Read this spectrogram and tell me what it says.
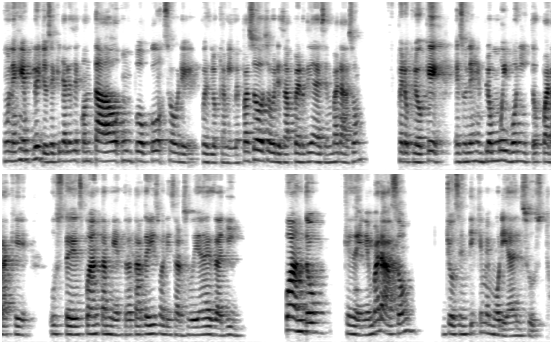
un ejemplo yo sé que ya les he contado un poco sobre pues lo que a mí me pasó, sobre esa pérdida de ese embarazo, pero creo que es un ejemplo muy bonito para que ustedes puedan también tratar de visualizar su vida desde allí. Cuando quedé en embarazo, yo sentí que me moría del susto,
